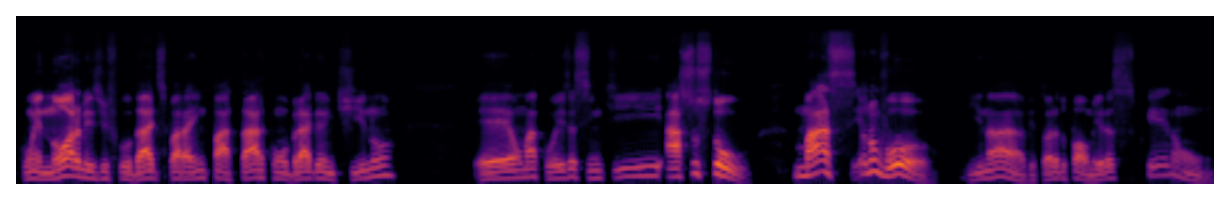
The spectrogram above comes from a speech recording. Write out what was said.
com enormes dificuldades para empatar com o Bragantino é uma coisa assim que assustou. Mas eu não vou ir na vitória do Palmeiras, porque não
